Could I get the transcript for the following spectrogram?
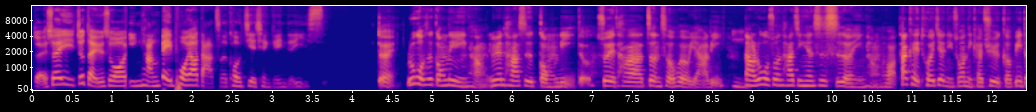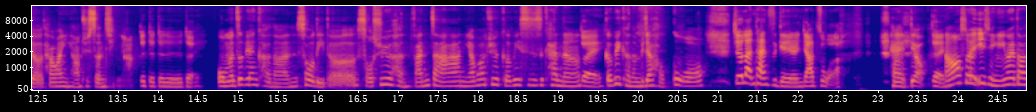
对，所以就等于说银行被迫要打折扣借钱给你的意思。对，如果是公立银行，因为它是公立的，所以它政策会有压力。嗯、那如果说它今天是私人银行的话，它可以推荐你说，你可以去隔壁的台湾银行去申请啊。对对对对对对，我们这边可能受理的手续很繁杂啊，你要不要去隔壁试试看呢？对，隔壁可能比较好过哦，就烂摊子给人家做了，嘿掉。对，然后所以疫情因为到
